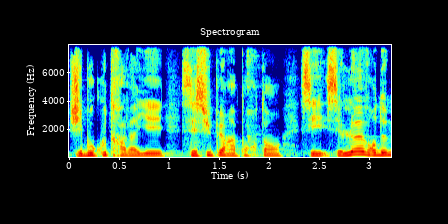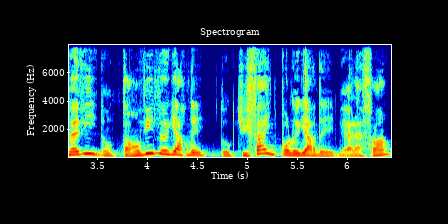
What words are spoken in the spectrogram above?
j'ai beaucoup travaillé, c'est super important, c'est l'œuvre de ma vie, donc tu as envie de le garder, donc tu fights pour le garder, mais à la fin,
